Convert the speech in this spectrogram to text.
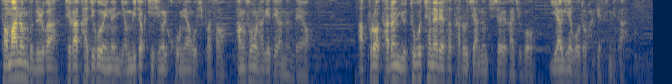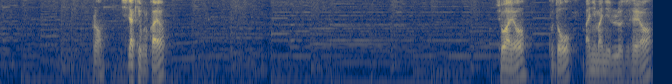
더 많은 분들과 제가 가지고 있는 연기적 지식을 공유하고 싶어서 방송을 하게 되었는데요. 앞으로 다른 유튜브 채널에서 다루지 않는 주제를 가지고 이야기해 보도록 하겠습니다. 그럼 시작해 볼까요? 좋아요, 구독 많이 많이 눌러주세요.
